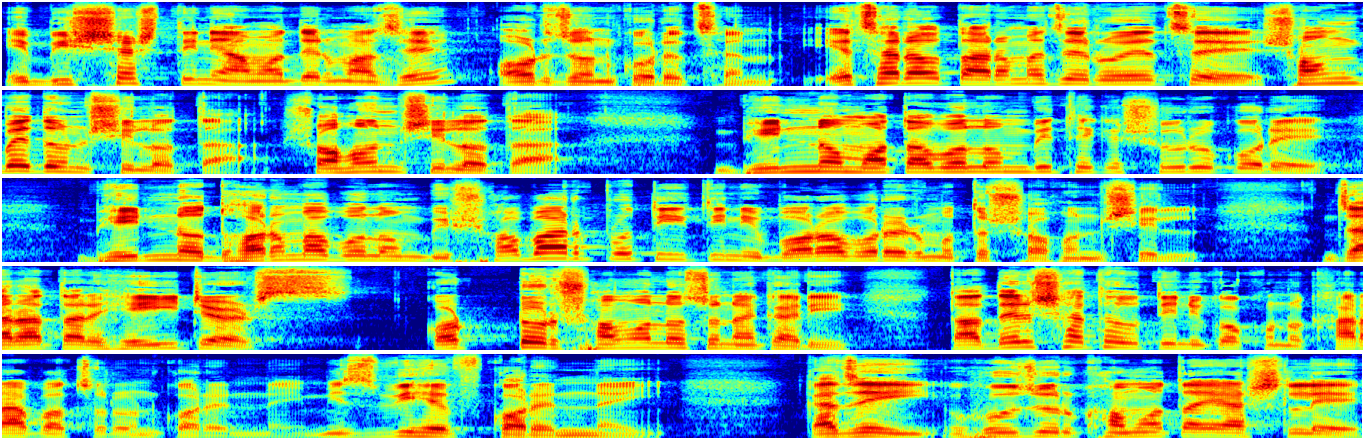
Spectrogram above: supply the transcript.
এই বিশ্বাস তিনি আমাদের মাঝে অর্জন করেছেন। এছাড়াও তার মাঝে রয়েছে সংবেদনশীলতা, সহনশীলতা, ভিন্ন মতাবলম্বী থেকে শুরু করে ভিন্ন ধর্মাবলম্বী, সবার প্রতি তিনি বরাবরের মতো সহনশীল। যারা তার হেইটার্স কট্টর, সমালোচনাকারী, তাদের সাথেও তিনি কখনো খারাপ আচরণ করেন নাই মিসবিহেভ করেন নাই। কাজেই হুজুর ক্ষমতায় আসলে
